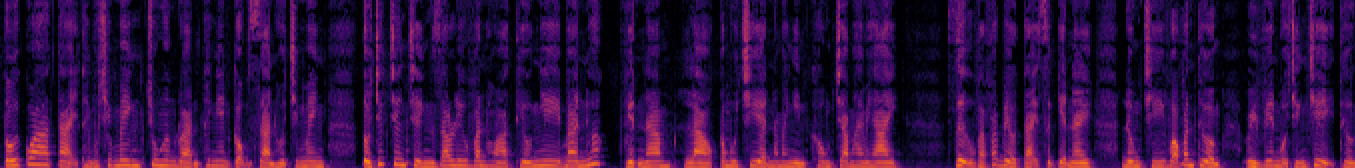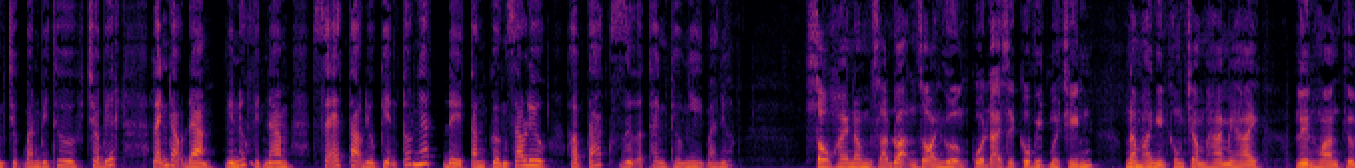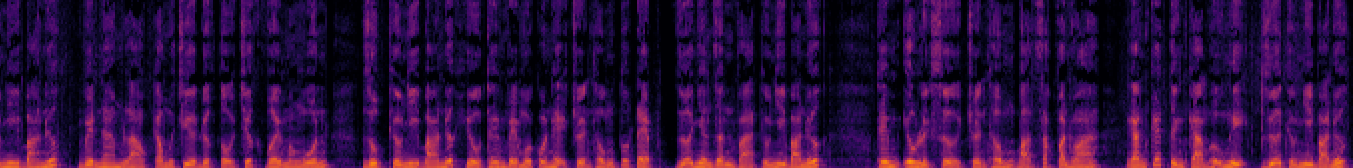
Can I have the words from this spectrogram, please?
Tối qua tại Thành phố Hồ Chí Minh, Trung ương Đoàn Thanh niên Cộng sản Hồ Chí Minh tổ chức chương trình giao lưu văn hóa thiếu nhi ba nước Việt Nam, Lào, Campuchia năm 2022. Dự và phát biểu tại sự kiện này, đồng chí Võ Văn Thưởng, Ủy viên Bộ Chính trị, Thường trực Ban Bí thư cho biết lãnh đạo Đảng, Nhà nước Việt Nam sẽ tạo điều kiện tốt nhất để tăng cường giao lưu, hợp tác giữa thanh thiếu nhi ba nước. Sau 2 năm gián đoạn do ảnh hưởng của đại dịch COVID-19, năm 2022, Liên hoan thiếu nhi ba nước Việt Nam, Lào, Campuchia được tổ chức với mong muốn giúp thiếu nhi ba nước hiểu thêm về mối quan hệ truyền thống tốt đẹp giữa nhân dân và thiếu nhi ba nước, thêm yêu lịch sử, truyền thống, bản sắc văn hóa, gắn kết tình cảm hữu nghị giữa thiếu nhi ba nước.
